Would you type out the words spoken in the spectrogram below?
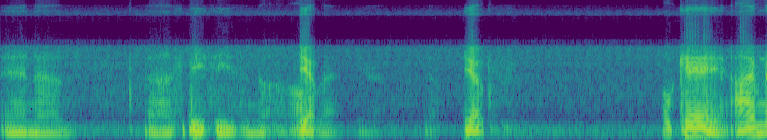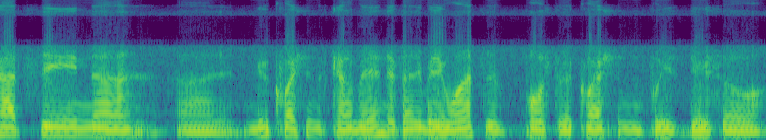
and uh, uh, species and all yep. that. Yep. yep. Okay, I'm not seeing uh, uh, new questions come in. If anybody wants to post a question, please do so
